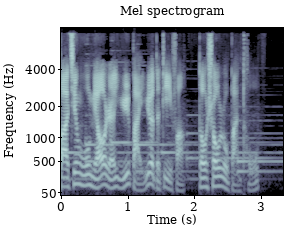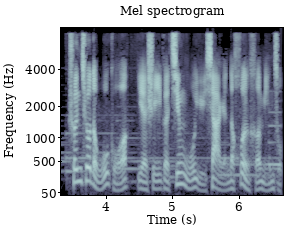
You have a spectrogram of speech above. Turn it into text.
把荆吴苗人与百越的地方都收入版图。春秋的吴国也是一个荆吴与夏人的混合民族，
